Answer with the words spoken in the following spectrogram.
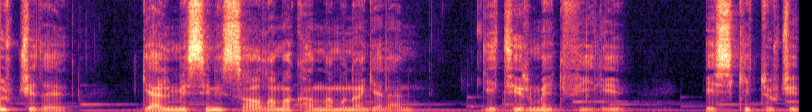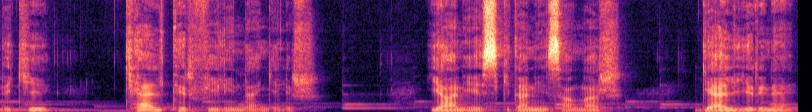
Türkçe'de gelmesini sağlamak anlamına gelen getirmek fiili eski Türkçedeki keltir fiilinden gelir. Yani eskiden insanlar gel yerine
